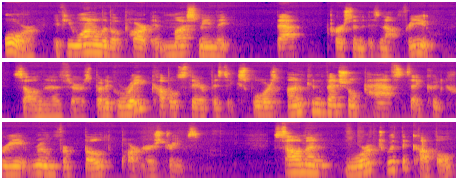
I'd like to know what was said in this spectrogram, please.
Or, if you want to live apart, it must mean that that person is not for you, Solomon observes. But a great couples therapist explores unconventional paths that could create room for both partners' dreams. Solomon worked with the couple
